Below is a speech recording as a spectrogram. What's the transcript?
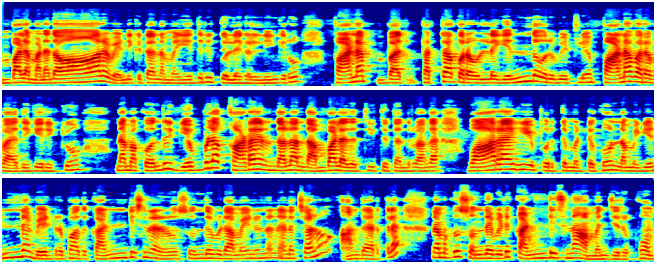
அம்பாளை மனதார வேண்டிக்கிட்டால் நம்ம எதிரி தொல்லைகள் நீங்கிரும். பண ப- பற்றாக்குறை உள்ள எந்த ஒரு வீட்லேயும் பண வரவு அதிகரிக்கும். நமக்கு வந்து எவ்வளோ கடன் இருந்தாலும் அந்த அம்பாள் அதை தீர்த்து தந்துடுவாங்க வாராகியை பொறுத்த மட்டுக்கும் நம்ம என்ன வேண்டுறப்போ அது கண்டிஷனாக சொந்த வீடு அமையணும்னு நினச்சாலும் அந்த இடத்துல நமக்கு சொந்த வீடு கண்டிஷனாக அமைஞ்சிருக்கும்.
